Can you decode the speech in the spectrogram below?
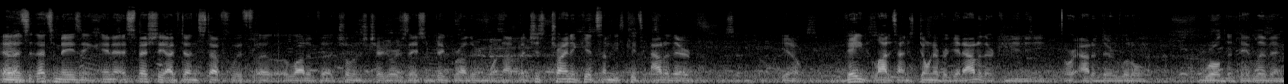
Yeah, that's, that's amazing, and especially I've done stuff with a, a lot of uh, children's charity organizations, Big Brother and whatnot. But just trying to get some of these kids out of their, you know, they a lot of times don't ever get out of their community or out of their little world that they live in.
